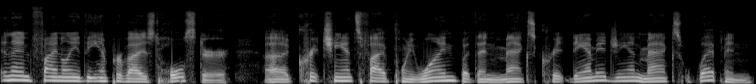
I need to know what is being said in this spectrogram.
And then finally, the improvised holster. Uh, crit chance 5.1, but then max crit damage and max weapon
